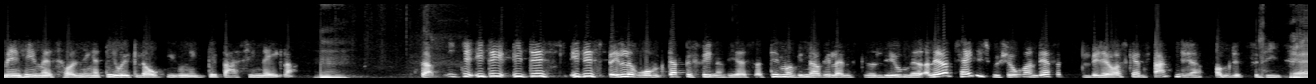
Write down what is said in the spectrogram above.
med en hel masse holdninger. Det er jo ikke lovgivning, det er bare signaler. Mm. Så i det, i, det, i, det, i det spillerum, der befinder vi os, og det må vi nok et eller andet sted leve med. Og netop tage diskussionerne, derfor vil jeg også gerne snakke mere om det, fordi ja,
